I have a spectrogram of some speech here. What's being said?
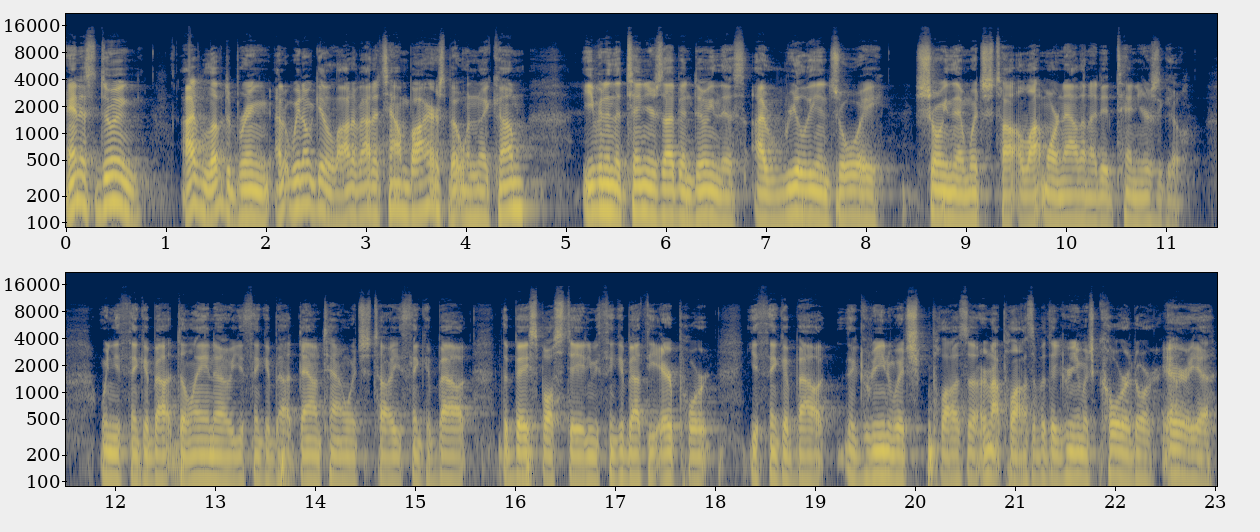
And it's doing. I'd love to bring. I don't- We don't get a lot of out of town buyers, but when they come, even in the ten years I've been doing this, I really enjoy showing them Wichita a lot more now than I did ten years ago. When you think about Delano, you think about downtown Wichita, you think about the baseball stadium, you think about the airport, you think about the Greenwich Plaza, or not Plaza, but the Greenwich Corridor area,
